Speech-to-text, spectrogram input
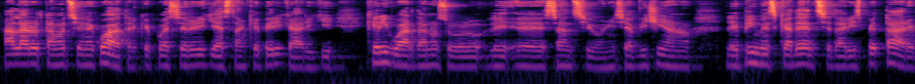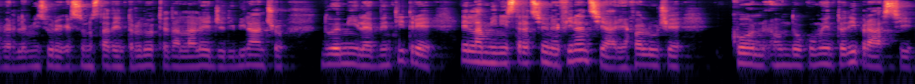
alla rottamazione quater che può essere richiesta anche per i carichi che riguardano solo le eh, sanzioni. Si avvicinano le prime scadenze da rispettare per le misure che sono state introdotte dalla legge di bilancio 2023 e l'amministrazione finanziaria fa luce con un documento di prassi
